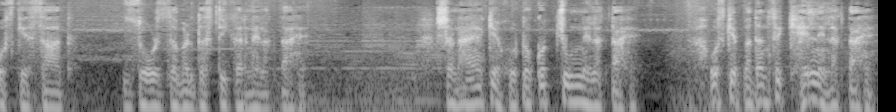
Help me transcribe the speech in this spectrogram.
उसके साथ ज़ोर ज़बरदस्ती करने लगता है। शनाया के होठों को चूमने लगता है, उसके बदन से खेलने लगता है।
